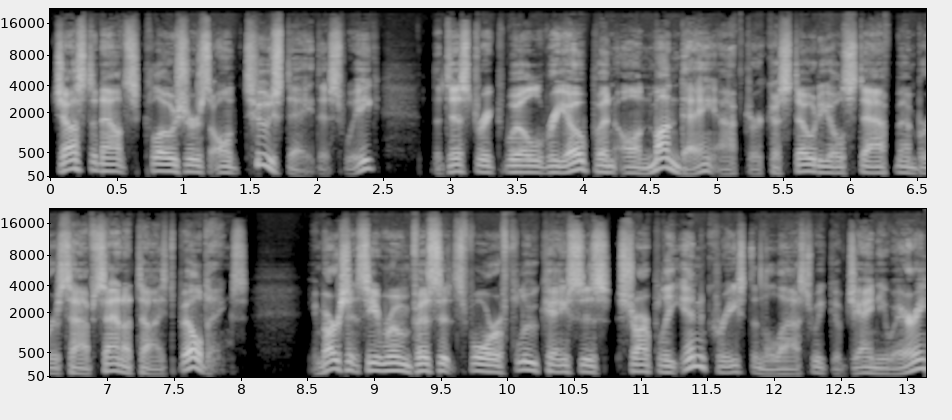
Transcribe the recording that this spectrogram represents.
just announced closures on Tuesday this week the district will reopen on Monday after custodial staff members have sanitized buildings. Emergency room visits for flu cases sharply increased in the last week of January,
